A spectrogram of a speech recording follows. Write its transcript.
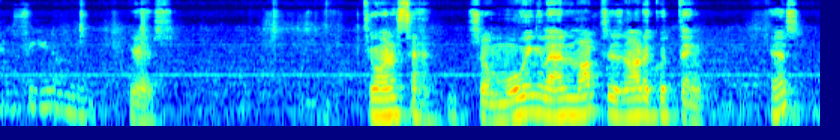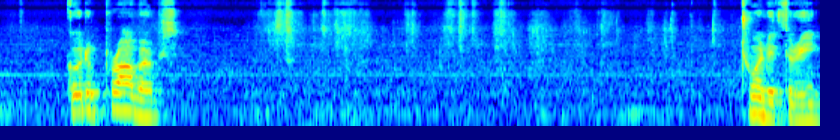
and feed on them. Yes. Do you understand? So moving landmarks is not a good thing. Yes? Go to Proverbs. Twenty-three.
